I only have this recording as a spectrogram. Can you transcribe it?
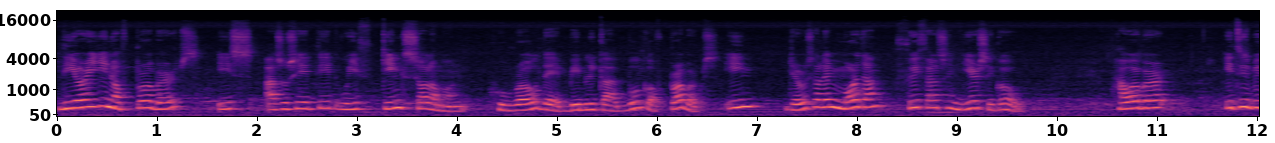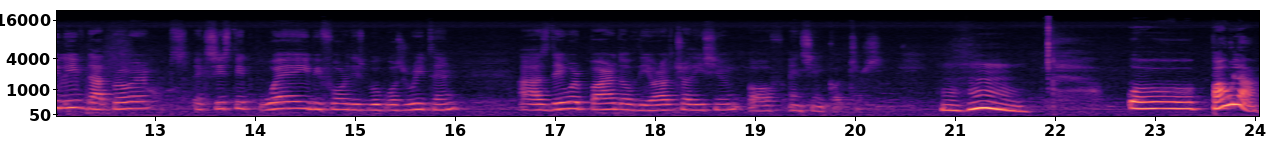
The origin of Proverbs is associated with King Solomon, who wrote the biblical book of Proverbs in Jerusalem more than 3,000 years ago. However, it is believed that Proverbs existed way before this book was written, as they were part of the oral tradition of ancient cultures. Mm-hmm. Oh, Paula,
